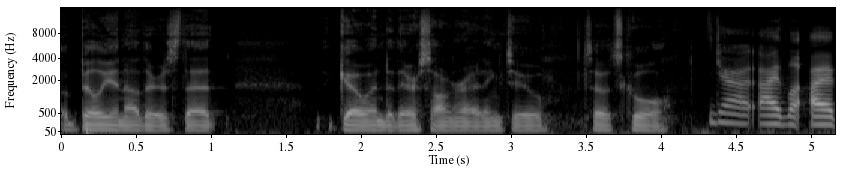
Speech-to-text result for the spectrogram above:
a billion others that go into their songwriting too so it's cool Yeah, I, I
